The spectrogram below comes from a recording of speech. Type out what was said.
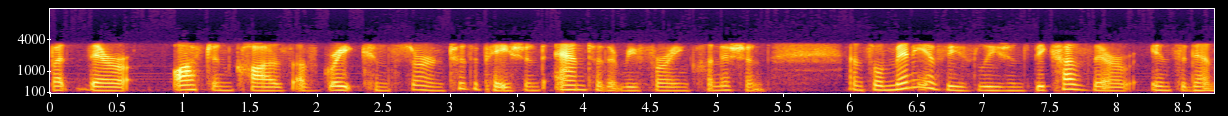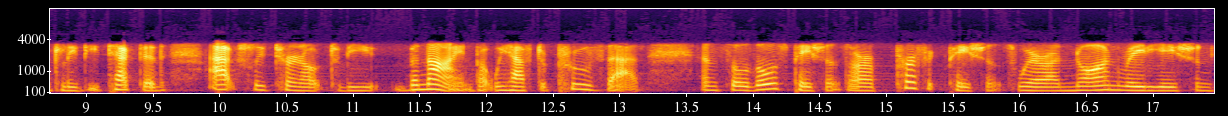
but they're often cause of great concern to the patient and to the referring clinician. And so many of these lesions, because they're incidentally detected, actually turn out to be benign, but we have to prove that. And so those patients are perfect patients where a non radiation,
